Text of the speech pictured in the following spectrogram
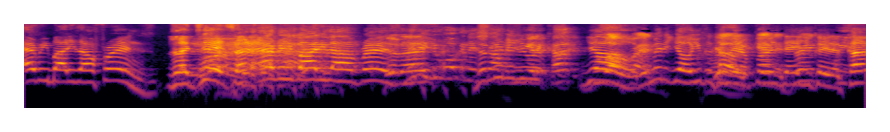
everybody's our friends legit Yeah. son everybody's our friends The son. minute you walk in the, The shop and you you- get a cut, you Yo, the minute yo, you can come here you the first a day, you drink, get a we cup,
